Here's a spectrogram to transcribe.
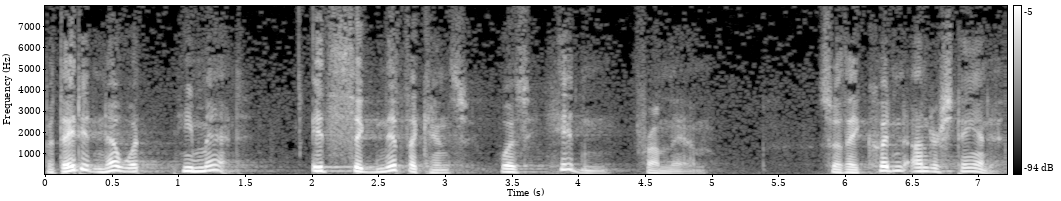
But they didn't know what he meant. Its significance was hidden from them, so they couldn't understand it,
